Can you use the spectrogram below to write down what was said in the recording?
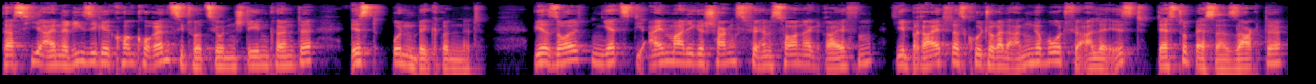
dass hier eine riesige Konkurrenzsituation entstehen könnte, ist unbegründet. Wir sollten jetzt die einmalige Chance für Emshorn ergreifen. Je breiter das kulturelle Angebot für alle ist, desto besser, sagte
